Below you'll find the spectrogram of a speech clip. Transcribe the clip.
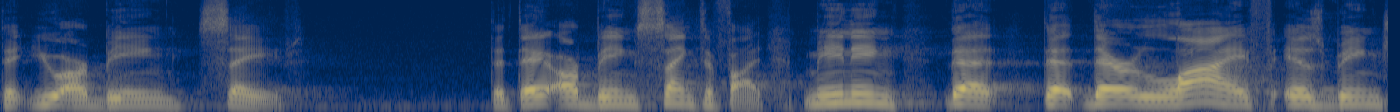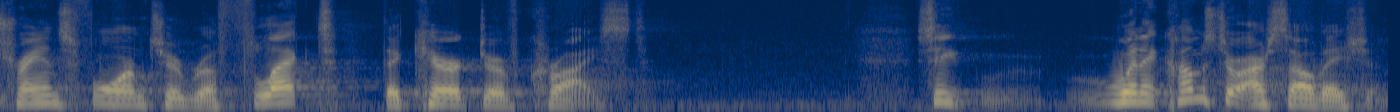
that you are being saved. That they are being sanctified, meaning that, that their life is being transformed to reflect the character of Christ. See, when it comes to our salvation,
